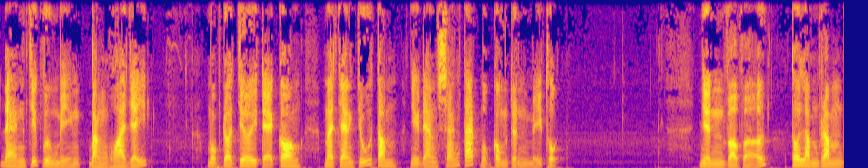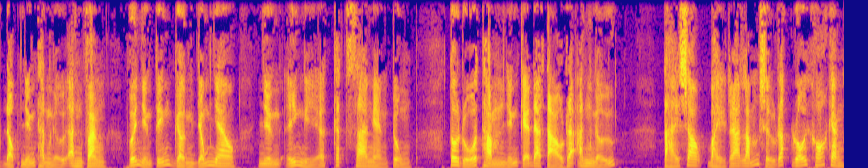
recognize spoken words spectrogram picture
đan chiếc vương miệng bằng hoa giấy một trò chơi trẻ con mà chàng chú tâm như đang sáng tác một công trình mỹ thuật. Nhìn vào vở, tôi lâm râm đọc những thành ngữ Anh văn với những tiếng gần giống nhau nhưng ý nghĩa cách xa ngàn trùng. Tôi rủa thầm những kẻ đã tạo ra Anh ngữ. Tại sao bày ra lắm sự rắc rối khó khăn?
